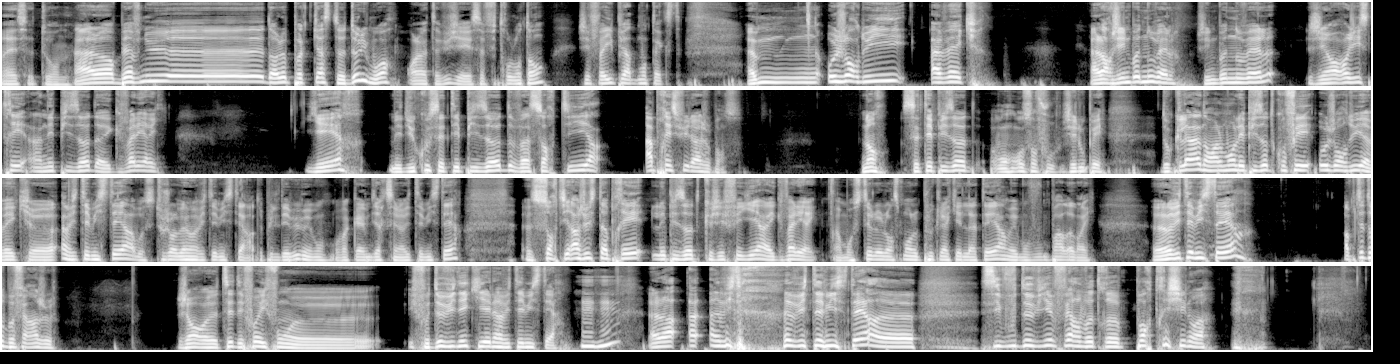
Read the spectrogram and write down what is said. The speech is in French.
Ouais, ça tourne. Alors, bienvenue euh, dans le podcast de l'humour. Voilà, t'as vu, ça fait trop longtemps. J'ai failli perdre mon texte. Euh, Aujourd'hui, avec. Alors, j'ai une bonne nouvelle. J'ai une bonne nouvelle. J'ai enregistré un épisode avec Valérie hier, mais du coup, cet épisode va sortir après celui-là, je pense. Non, cet épisode, on s'en fout, j'ai loupé. Donc là, normalement, l'épisode qu'on fait aujourd'hui avec euh, invité mystère, bon, c'est toujours le même invité mystère hein, depuis le début, mais bon, on va quand même dire que c'est l'invité mystère, euh, sortira juste après l'épisode que j'ai fait hier avec Valérie. Ah, bon, c'était le lancement le plus claqué de la Terre, mais bon, vous me pardonnerez. Euh, invité mystère, ah, peut-être on peut faire un jeu. Genre, tu sais, des fois, ils font... il faut deviner qui est l'invité mystère. Alors, euh, invité, invité mystère, si vous deviez faire votre portrait chinois,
